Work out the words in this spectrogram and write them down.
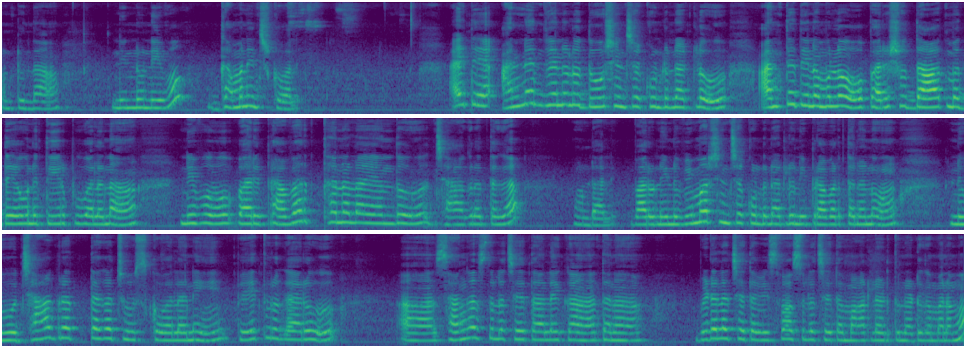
ఉంటుందా? నిన్ను నీవు గమనించుకోవాలి. అయితే అన్యజనులు దూషించకుంటున్నట్లు అంత్య దినములో పరిశుద్ధాత్మ దేవుని తీర్పు వలన నీవు వారి ప్రవర్తనల యందు జాగ్రత్తగా ఉండాలి. వారు నిన్ను విమర్శించకుండానట్లు నీ ప్రవర్తనను నువ్వు జాగ్రత్తగా చూసుకోవాలని పేతురు గారు సంఘస్థుల చేత లేక తన బిడల చేత విశ్వాసుల చేత మాట్లాడుతున్నట్టుగా మనము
